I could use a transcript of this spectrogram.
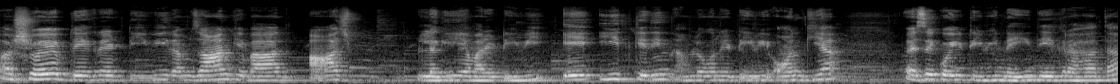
और शोएब देख रहे हैं टीवी, रमज़ान के बाद आज लगी है हमारे टीवी। ए, ईद के दिन हम लोगों ने टीवी ऑन किया। ऐसे कोई टीवी नहीं देख रहा था।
